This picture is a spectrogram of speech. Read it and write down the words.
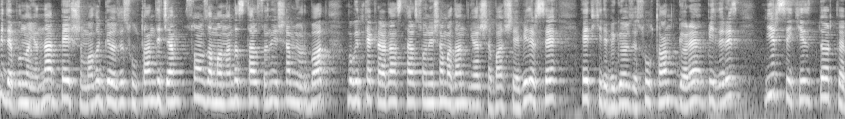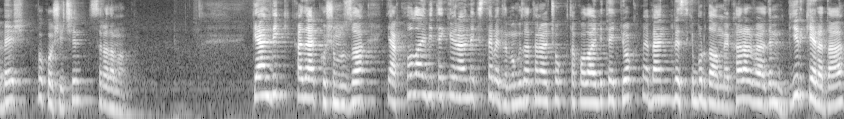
Bir de bunun yanına 5 numaralı Gözde Sultan diyeceğim. Son zamanlarda star sonu yaşamıyor bu at. Bugün tekrardan star sonu yaşamadan yarışa başlayabilirse etkili bir Gözde Sultan görebiliriz. 1, 8, 4 ve 5 bu koşu için sıralama. Geldik kader kuşumuza. Ya kolay bir tek yönelmek istemedim. Bugün zaten öyle çok da kolay bir tek yok. Ve ben riski burada almaya karar verdim. Bir kere daha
